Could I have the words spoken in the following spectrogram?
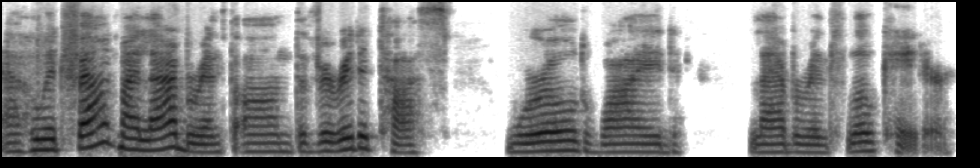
uh, who had found my labyrinth on the Veriditas worldwide labyrinth locator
